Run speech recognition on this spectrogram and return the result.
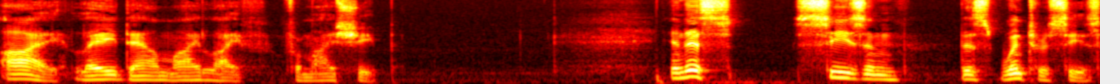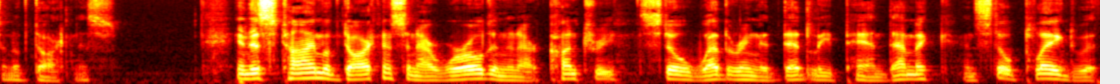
I lay down my life for my sheep. In this season, this winter season of darkness, in this time of darkness in our world and in our country, still weathering a deadly pandemic and still plagued with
